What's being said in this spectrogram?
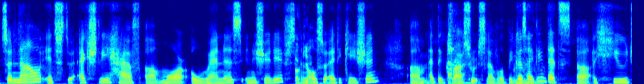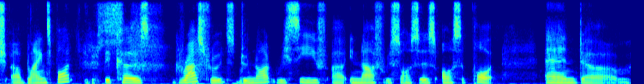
So now it's to actually have uh, more awareness initiatives and also education um, at the grassroots level. Because I think that's uh, a huge uh, blind spot because grassroots do not receive uh, enough resources or support. And. Um,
